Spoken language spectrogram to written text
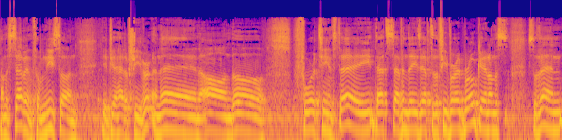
on the seventh of Nisan, it had a fever, and then on the fourteenth day, that's seven days after the fever had broken. On the so then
